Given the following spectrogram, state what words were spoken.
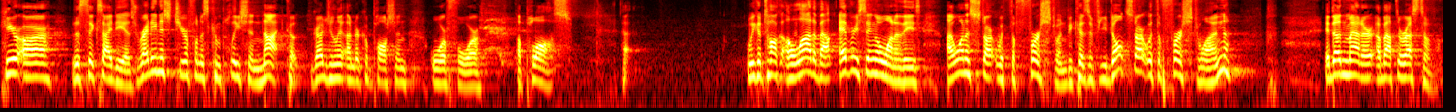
here are the six ideas readiness, cheerfulness, completion, not grudgingly under compulsion or for applause. We could talk a lot about every single one of these. I want to start with the first one because if you don't start with the first one, it doesn't matter about the rest of them.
